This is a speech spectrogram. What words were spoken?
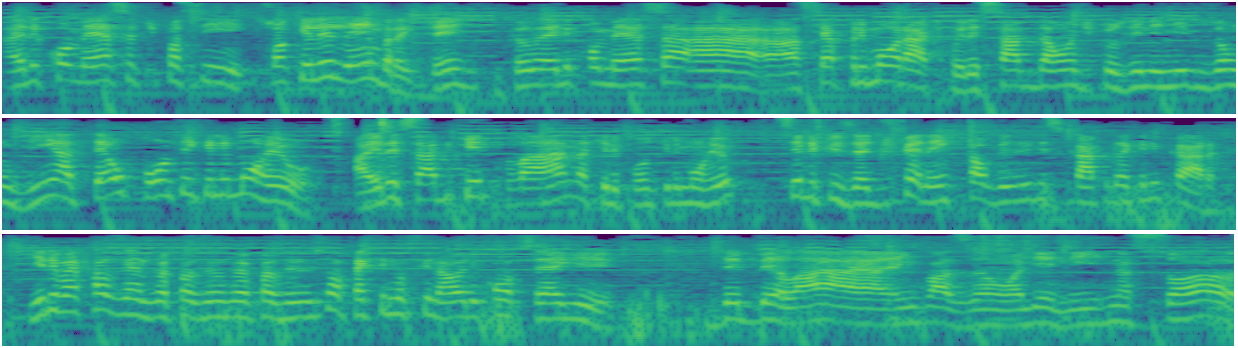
aí ele começa, tipo assim, só que ele lembra, entende? Então aí ele começa a, a se aprimorar. Tipo, ele sabe da onde que os inimigos vão vir até o ponto em que ele morreu. Aí ele sabe que ele, lá, naquele ponto que ele morreu, se ele fizer diferente, talvez ele escape daquele cara. E ele vai fazendo, vai fazendo, vai fazendo, até que no final ele consegue debelar a invasão alienígena só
